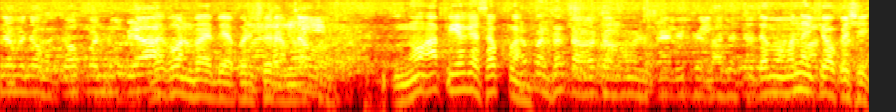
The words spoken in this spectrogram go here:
ત્રેપન ચોપન રૂપિયા ભગવાનભાઈ બે પરશુરામ નો આપી શકે છપ્પન. તમે મને કહો પછી?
